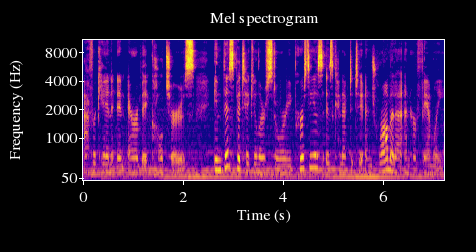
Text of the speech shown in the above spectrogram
African, and Arabic cultures. In this particular story, Perseus is connected to Andromeda and her family.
